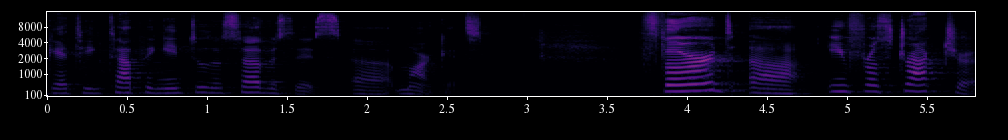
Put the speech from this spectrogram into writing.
getting tapping into the services uh, markets. Third, infrastructure,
